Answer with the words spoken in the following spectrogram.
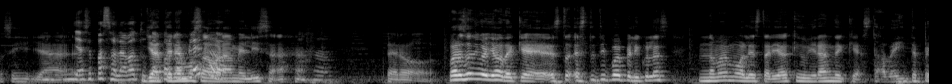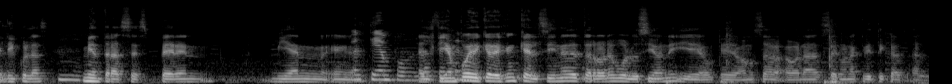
así, ya. Ya se pasó la batuta. ya por tenemos completo. ahora a Melissa. Ajá. Ajá. Pero, por eso digo yo, de que esto, este tipo de películas no me molestaría que hubieran de que hasta 20 películas Mm. mientras se esperen bien en El tiempo. el tiempo dejen- y que dejen que el cine de terror evolucione y ok, vamos a ahora hacer una crítica al...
